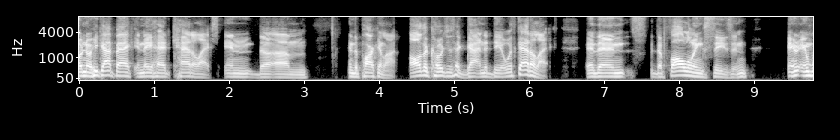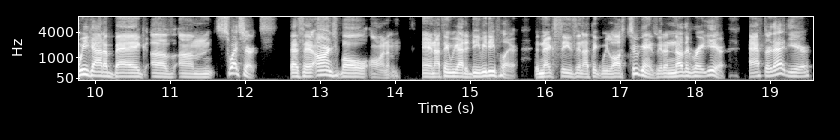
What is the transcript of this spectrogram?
oh no, he got back and they had Cadillacs in the um in the parking lot. All the coaches had gotten a deal with Cadillac. And then the following season, and, and we got a bag of um, sweatshirts that said Orange Bowl on them. And I think we got a DVD player. The next season, I think we lost two games. We had another great year. After that year,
